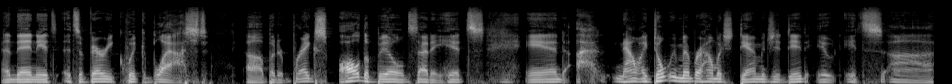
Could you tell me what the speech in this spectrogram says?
and then it's it's a very quick blast. Uh, but it breaks all the builds that it hits, and uh, now I don't remember how much damage it did. It, it's uh,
